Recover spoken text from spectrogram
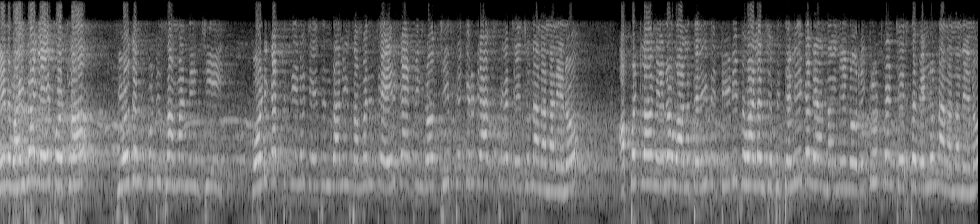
నేను వైజాగ్ ఎయిర్పోర్ట్లో ఫ్యూజన్ ఫుడ్ సంబంధించి కోడికత్తి సీను చేసిన దానికి సంబంధించి ఎయిర్ క్యాటరింగ్లో చీఫ్ సెక్యూరిటీ ఆఫీసర్గా చేస్తున్నానన్న నేను. అప్పట్లో నేను వాళ్ళు తెలియదు టీడీపీ వాళ్ళని చెప్పి తెలియక నేను- నేను రిక్రూట్మెంట్ చేస్తే వెళ్ళున్నానన్న నేను.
